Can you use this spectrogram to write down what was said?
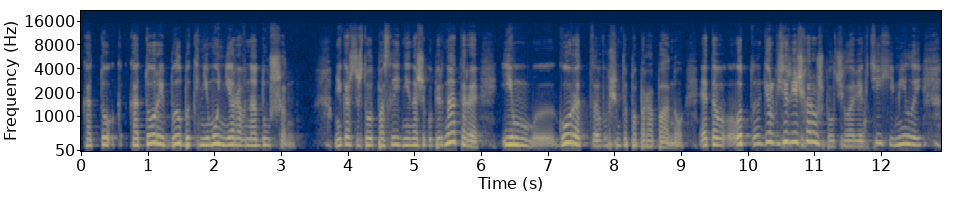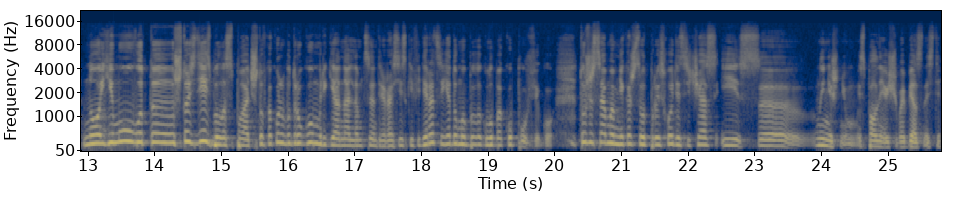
который был бы к нему неравнодушен. Мне кажется, что вот последние наши губернаторы, им э, город, в общем-то, по барабану. Это вот Георгий Сергеевич хороший был человек, тихий, милый, но ему вот э, что здесь было спать, что в каком-либо другом региональном центре Российской Федерации, я думаю, было глубоко пофигу. То же самое, мне кажется, вот происходит сейчас и с э, нынешним исполняющим обязанности.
